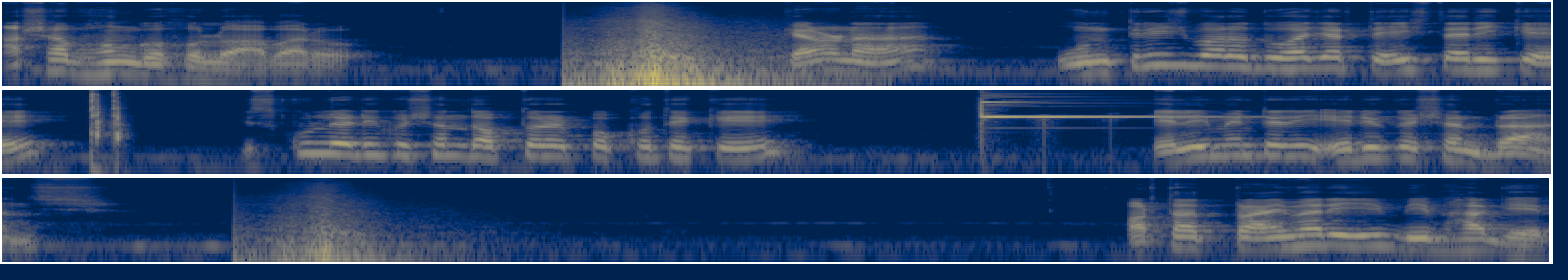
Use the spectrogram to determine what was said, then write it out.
আশাভঙ্গ হলো আবারও। কেননা উনত্রিশ বারো দু হাজার তেইশ তারিখে স্কুল এডুকেশন দপ্তরের পক্ষ থেকে এলিমেন্টারি এডুকেশন ব্রাঞ্চ অর্থাৎ প্রাইমারি বিভাগের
